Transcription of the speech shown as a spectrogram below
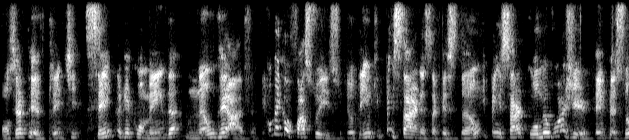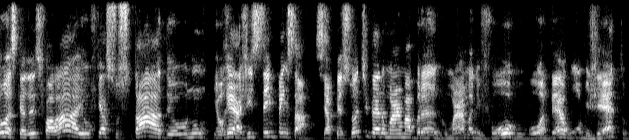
Com certeza. A gente sempre recomenda não reaja. E como é que eu faço isso? Eu tenho que pensar nessa questão e pensar como eu vou agir. Tem pessoas que às vezes falam, ah, eu fiquei assustado, eu não, eu reagi sem pensar, se a pessoa tiver uma arma branca, uma arma de fogo ou até algum objeto,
